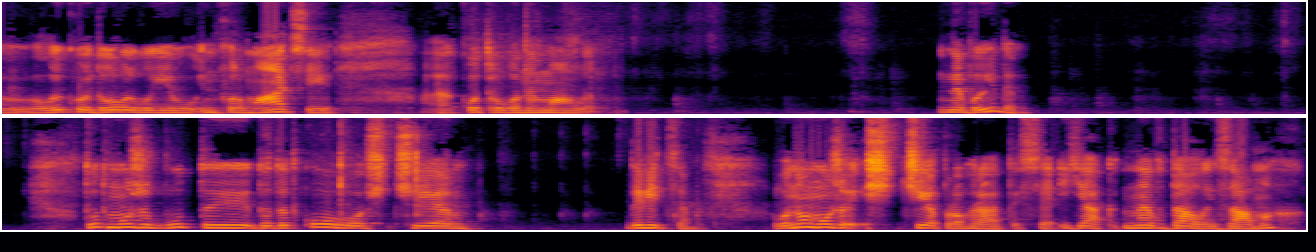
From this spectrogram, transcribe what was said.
великою долею інформації, е, котру вони мали. Не вийде. Тут може бути додатково ще. Дивіться, воно може ще програтися як невдалий замах,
